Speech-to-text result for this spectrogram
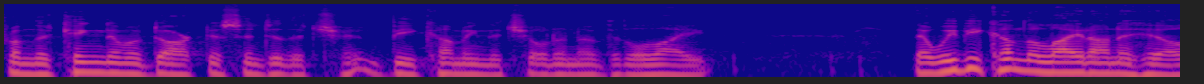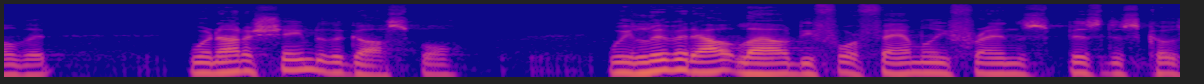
from the kingdom of darkness into the ch- becoming the children of the light. That we become the light on a hill, that we're not ashamed of the gospel. We live it out loud before family, friends, business co-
